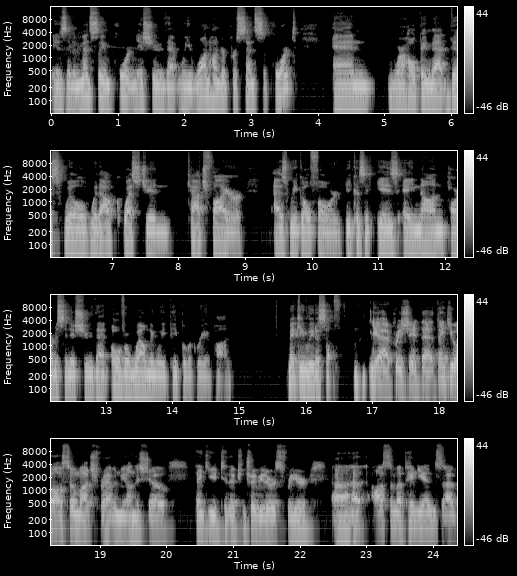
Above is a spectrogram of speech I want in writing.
is an immensely important issue that we 100% support. And we're hoping that this will, without question, catch fire as we go forward because it is a nonpartisan issue that overwhelmingly people agree upon. Mickey, lead us off. Yeah, I appreciate that. Thank you all so much for having me on the show. Thank you to the contributors for your uh, awesome opinions. I've,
